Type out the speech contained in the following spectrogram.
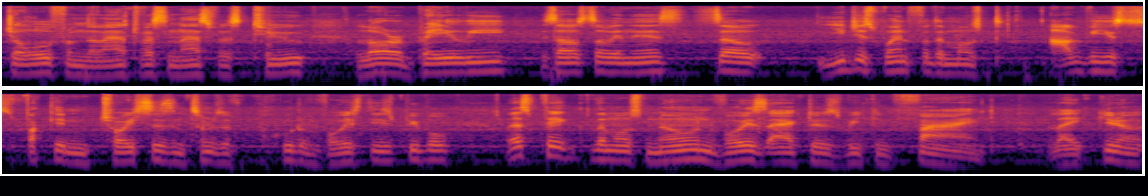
Joel from The Last of Us and Last of Us Two, Laura Bailey is also in this. So you just went for the most obvious fucking choices in terms of who to voice these people. Let's pick the most known voice actors we can find. Like, you know,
